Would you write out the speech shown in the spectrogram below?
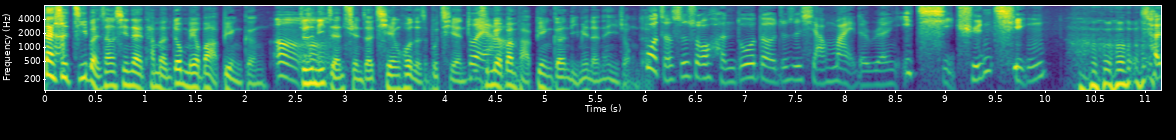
但是基本上现在他们都没有办法变更，嗯，就是你只能选择签或者是不签，你是没有办法变更里面的那一种的。或者是说，很多的就是想买的人一起群情 成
